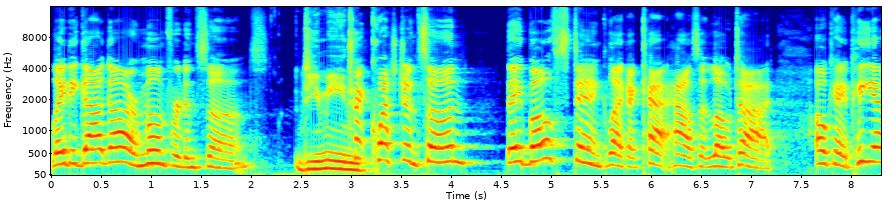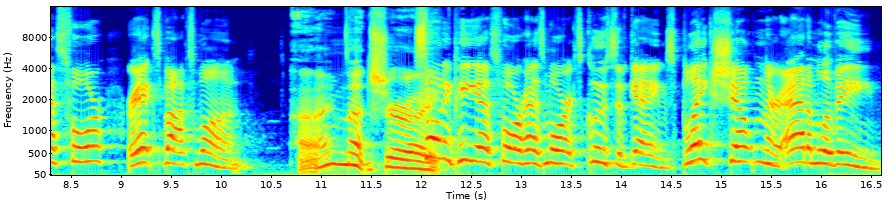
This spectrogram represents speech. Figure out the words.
Lady Gaga or Mumford and Sons? Do you mean trick question, son? They both stink like a cat house at low tide. Okay, PS4 or Xbox One? I'm not sure. I... Sony PS4 has more exclusive games. Blake Shelton or Adam Levine?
